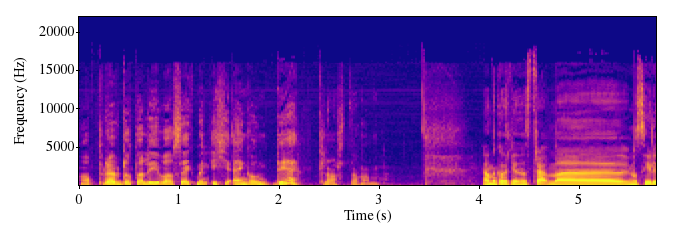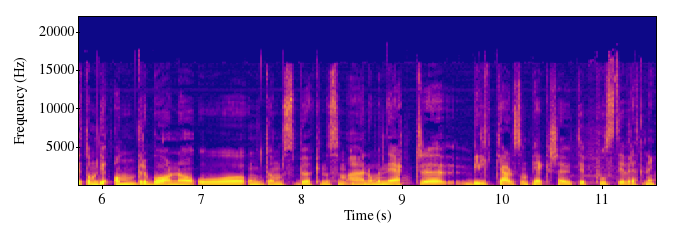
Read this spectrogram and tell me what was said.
har prøvd å ta livet av seg, men ikke engang det klarte han. Janne Katrine Straume, vi må si litt om de andre barne- og ungdomsbøkene som er nominert. Hvilke er det som peker seg ut i positiv retning?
